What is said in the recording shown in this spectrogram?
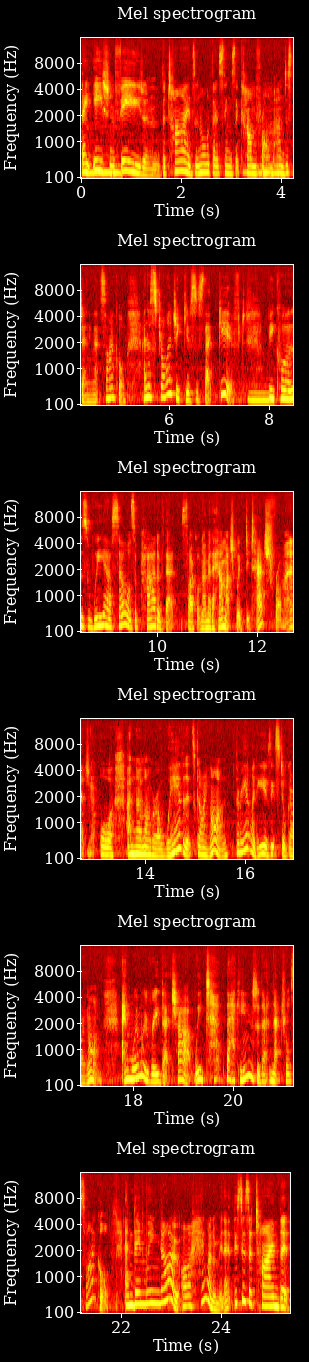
they mm. eat and feed and the tides and all of those things that come from mm. understanding that cycle. And astrology gives us that gift mm. because we ourselves are part of that cycle, no matter how much we've detached from it yeah. or are no longer aware that it's going on. The reality is it's still going on. And when we read that chart, we tap back into that natural cycle. And then we know, oh, hang on a minute, this is a time that,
